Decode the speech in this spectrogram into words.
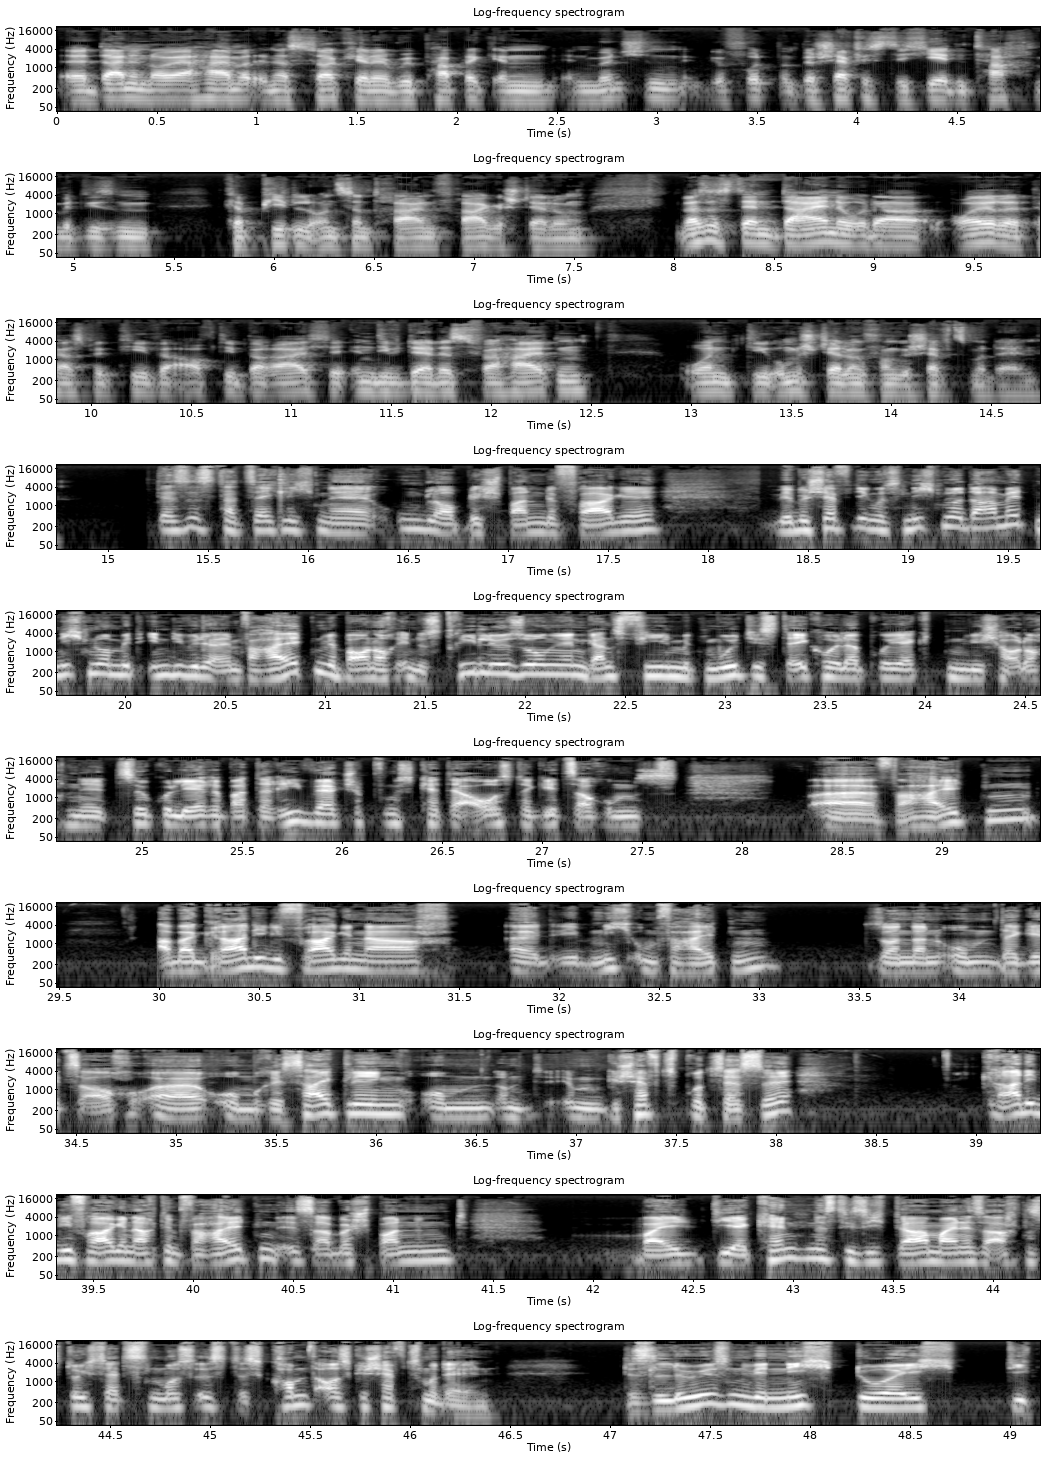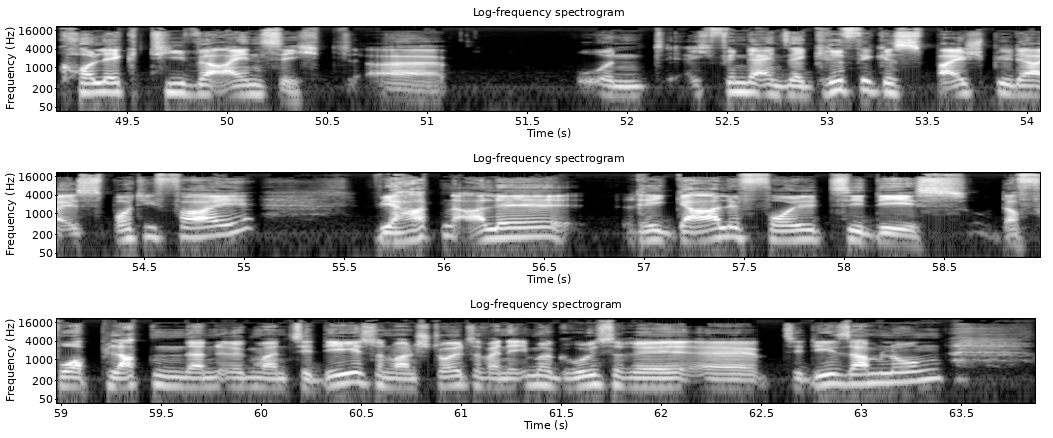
äh, deine neue Heimat in der Circular Republic in, in München gefunden und beschäftigst dich jeden Tag mit diesem Kapitel und zentralen Fragestellungen. Was ist denn deine oder eure Perspektive auf die Bereiche individuelles Verhalten und die Umstellung von Geschäftsmodellen? Das ist tatsächlich eine unglaublich spannende Frage. Wir beschäftigen uns nicht nur damit, nicht nur mit individuellem Verhalten, wir bauen auch Industrielösungen, ganz viel mit Multi-Stakeholder-Projekten. Wie schaut auch eine zirkuläre Batteriewertschöpfungskette aus? Da geht es auch ums äh, Verhalten. Aber gerade die Frage nach, äh, eben nicht um Verhalten, sondern um, da geht es auch äh, um Recycling, um, um, um Geschäftsprozesse. Gerade die Frage nach dem Verhalten ist aber spannend, weil die Erkenntnis, die sich da meines Erachtens durchsetzen muss, ist, das kommt aus Geschäftsmodellen. Das lösen wir nicht durch die kollektive Einsicht. Äh, und ich finde, ein sehr griffiges Beispiel da ist Spotify. Wir hatten alle Regale voll CDs. Davor Platten, dann irgendwann CDs und waren stolz auf eine immer größere äh, CD-Sammlung.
